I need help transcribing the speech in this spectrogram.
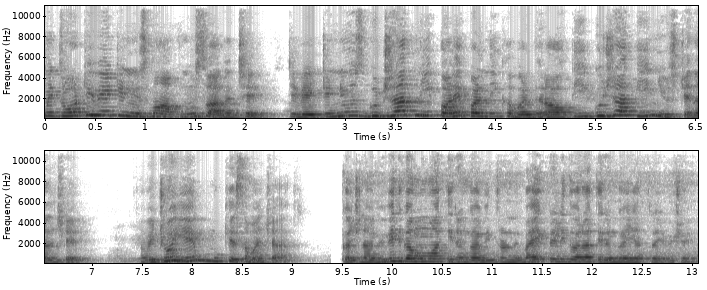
મિત્રો, ટીવી ન્યૂઝમાં આપનું સ્વાગત છે. ટીવી ન્યૂઝ ગુજરાતની પળે પળની ખબર ધરાવતી ગુજરાતી ન્યૂઝ ચેનલ છે. હવે જોઈએ મુખ્ય સમાચાર. કચ્છના વિવિધ ગામોમાં તિરંગા વિતરણ બાઇક રેલી દ્વારા તિરંગા યાત્રા યોજાઈ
